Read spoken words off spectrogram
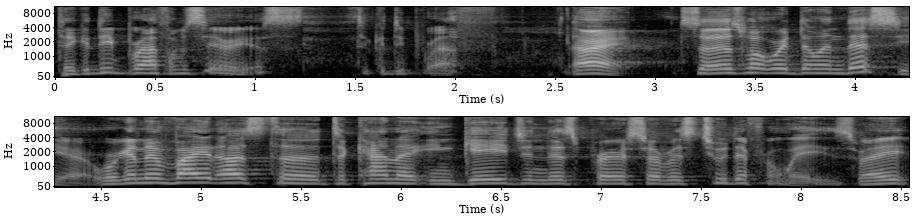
Take a deep breath. I'm serious. Take a deep breath. All right. So that's what we're doing this year. We're going to invite us to, to kind of engage in this prayer service two different ways, right?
